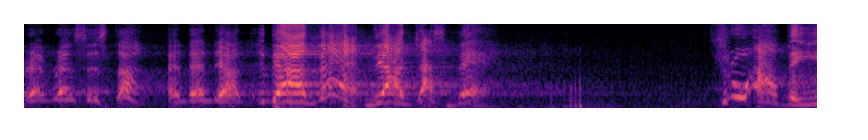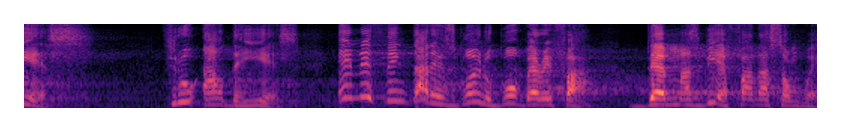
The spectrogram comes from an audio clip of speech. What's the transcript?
Reverend Sister, and then they are they are there. They are just there. Throughout the years, throughout the years, anything that is going to go very far, there must be a father somewhere.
